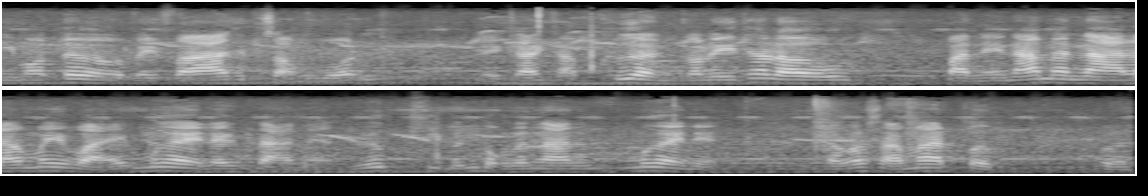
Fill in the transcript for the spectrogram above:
มีมอเตอร์ไฟฟ้า 12 โวลต์ในการขับเคลื่อน กรณีถ้าเรา ปั่นในน้ำนานๆแล้วไม่ไหวเมื่อยอะไรต่างๆเนี่ยหรือขี่บนบกนานๆเมื่อยเนี่ยเราก็สามารถเปิดเปิด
